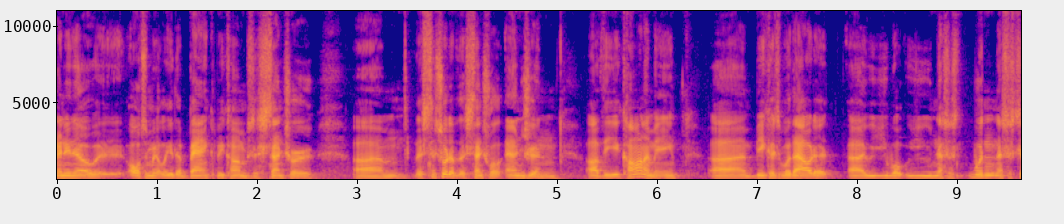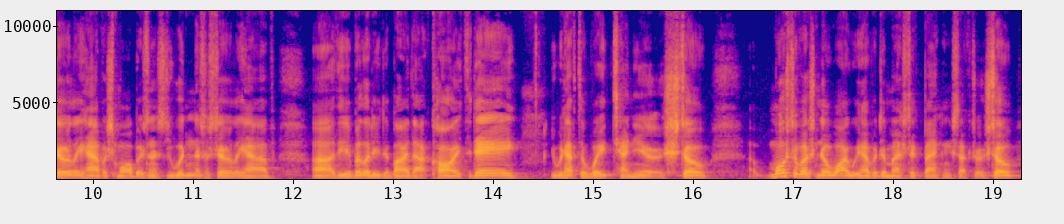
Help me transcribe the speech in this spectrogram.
and you know ultimately the bank becomes the center, um, the sort of the central engine of the economy. Uh, because without it, uh, you, you necess wouldn't necessarily have a small business. You wouldn't necessarily have uh, the ability to buy that car today. You would have to wait 10 years. So uh, most of us know why we have a domestic banking sector. So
